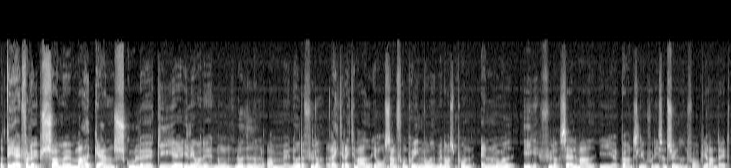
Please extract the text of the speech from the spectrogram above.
Og det er et forløb, som øh, meget gerne skulle øh, give øh, eleverne nogle, noget viden om øh, noget, der fylder rigtig, rigtig meget i vores samfund på en måde, men også på en anden måde ikke fylder særlig meget i øh, børns liv, fordi sandsynligheden for at blive ramt af et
